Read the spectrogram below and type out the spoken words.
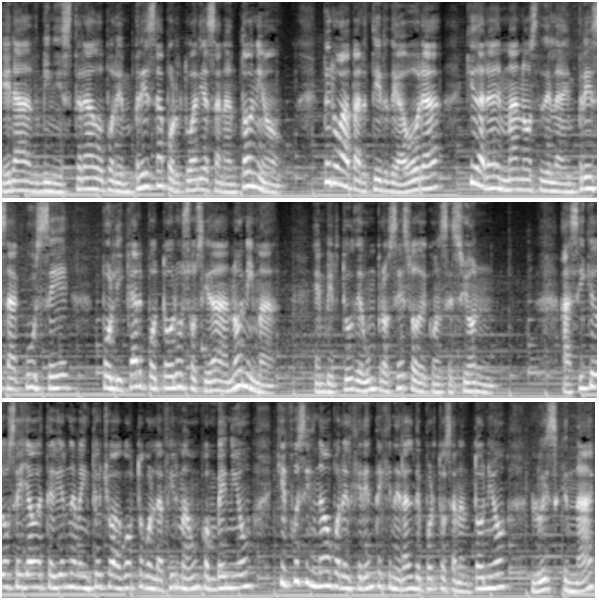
era administrado por Empresa Portuaria San Antonio, pero a partir de ahora quedará en manos de la empresa QC Policarpo Toro Sociedad Anónima, en virtud de un proceso de concesión. Así quedó sellado este viernes 28 de agosto con la firma de un convenio que fue signado por el gerente general de Puerto San Antonio, Luis Knack,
